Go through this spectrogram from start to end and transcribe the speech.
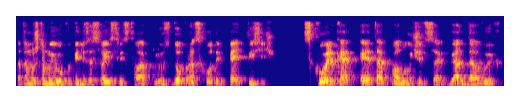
потому что мы его купили за свои средства, плюс доп. расходы 5000. Сколько это получится годовых?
